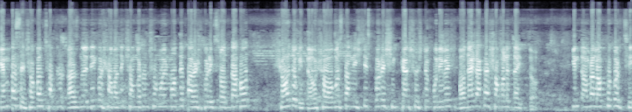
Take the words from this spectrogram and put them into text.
ক্যাম্পাসে সকল ছাত্র রাজনৈতিক ও সামাজিক সংগঠন সময়ের মধ্যে পারস্পরিক শ্রদ্ধাবোধ, সহযোগিতা ও সহাবস্থান নিশ্চিত করে শিক্ষার সুষ্ঠু পরিবেশ বজায় রাখা সকলের দায়িত্ব। কিন্তু আমরা লক্ষ্য করছি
